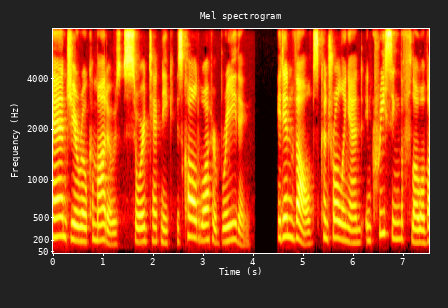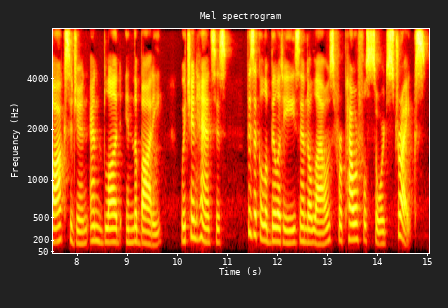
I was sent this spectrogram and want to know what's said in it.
Tanjiro Kamado's sword technique is called water breathing. It involves controlling and increasing the flow of oxygen and blood in the body, which enhances physical abilities and allows for powerful sword strikes.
